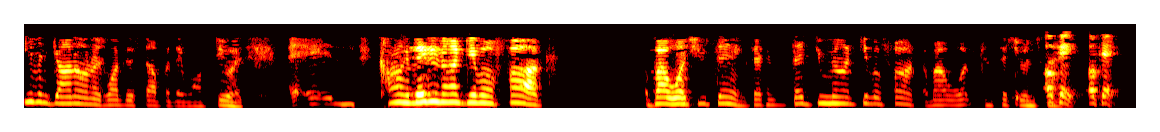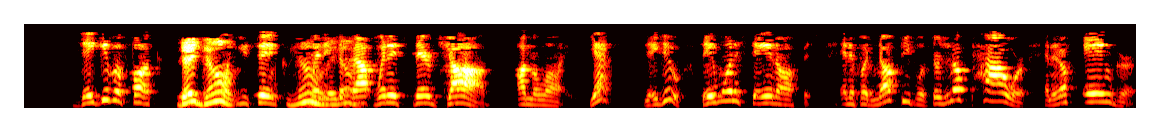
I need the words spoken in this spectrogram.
Even gun owners want this stuff, but they won't do it. Eh, eh, Congress, they do not give a fuck about what you think. They, can, they do not give a fuck about what constituents think. Okay, okay. They give a fuck They don't. you think No, when it's don't. about when it's their job on the line. Yes, they do. They want to stay in office. And if enough people, if there's enough power and enough anger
